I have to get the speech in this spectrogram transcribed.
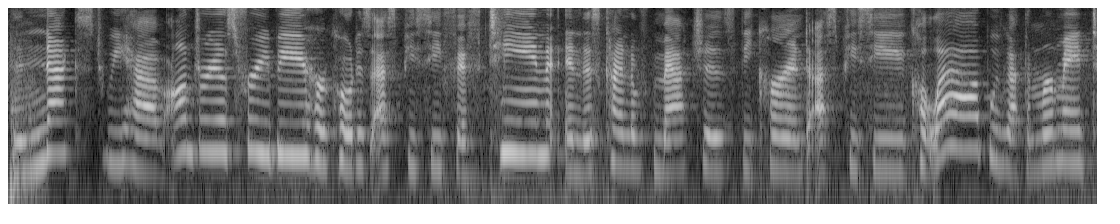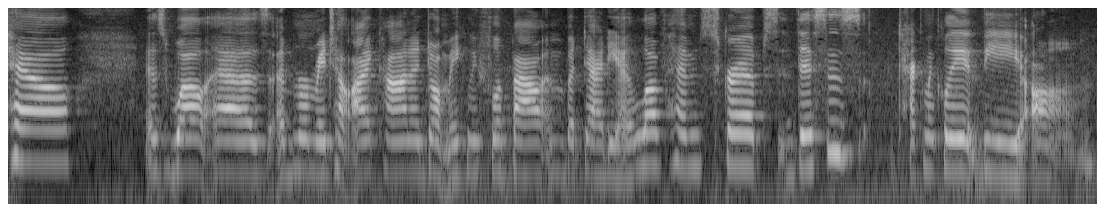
Next, we have Andrea's freebie. Her code is SPC15, and this kind of matches the current SPC collab. We've got the mermaid tail, as well as a mermaid tail icon and don't make me flip out and but daddy I love him scripts this is technically the um,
